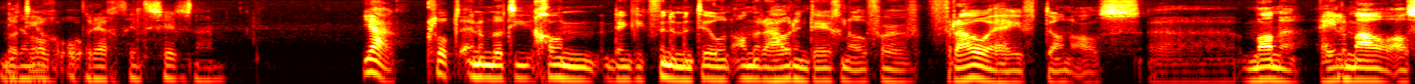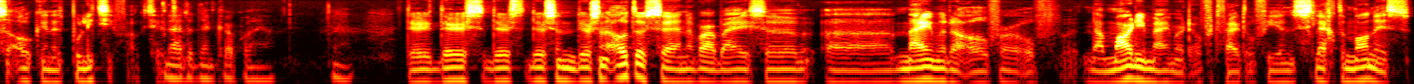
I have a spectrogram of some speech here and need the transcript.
Omdat hij ook oprecht geïnteresseerd is naar hem. Ja, klopt. En omdat hij gewoon, denk ik, fundamenteel een andere houding tegenover vrouwen heeft dan als uh, mannen. Helemaal als ze ook in het politievak zitten. Ja, dat denk ik ook wel, ja. ja. Er, er, is, er, is, er, is een, er is een autoscène waarbij ze uh, mijmeren over, of nou, Marty mijmert over het feit of hij een slechte man is.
